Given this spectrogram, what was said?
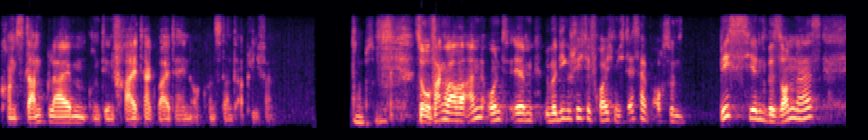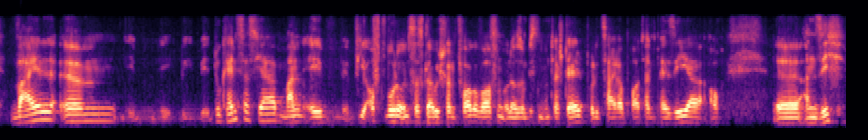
konstant bleiben und den Freitag weiterhin auch konstant abliefern. Absolut. So, fangen wir aber an. Und ähm, über die Geschichte freue ich mich deshalb auch so ein bisschen besonders, weil ähm, du kennst das ja, man, ey, wie oft wurde uns das, glaube ich, schon vorgeworfen oder so ein bisschen unterstellt, Polizeireportern per se ja auch äh, an sich.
